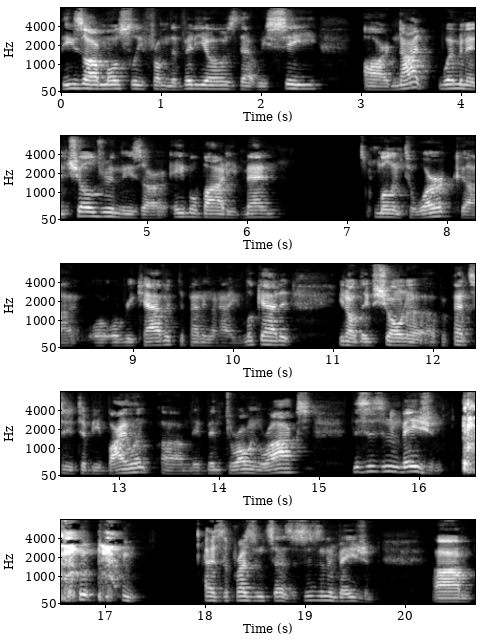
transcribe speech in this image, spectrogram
These are mostly from the videos that we see are not women and children. These are able-bodied men willing to work uh, or, or, wreak havoc, depending on how you look at it. You know, they've shown a, a propensity to be violent. Um, they've been throwing rocks. This is an invasion, as the president says. This is an invasion. Um,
